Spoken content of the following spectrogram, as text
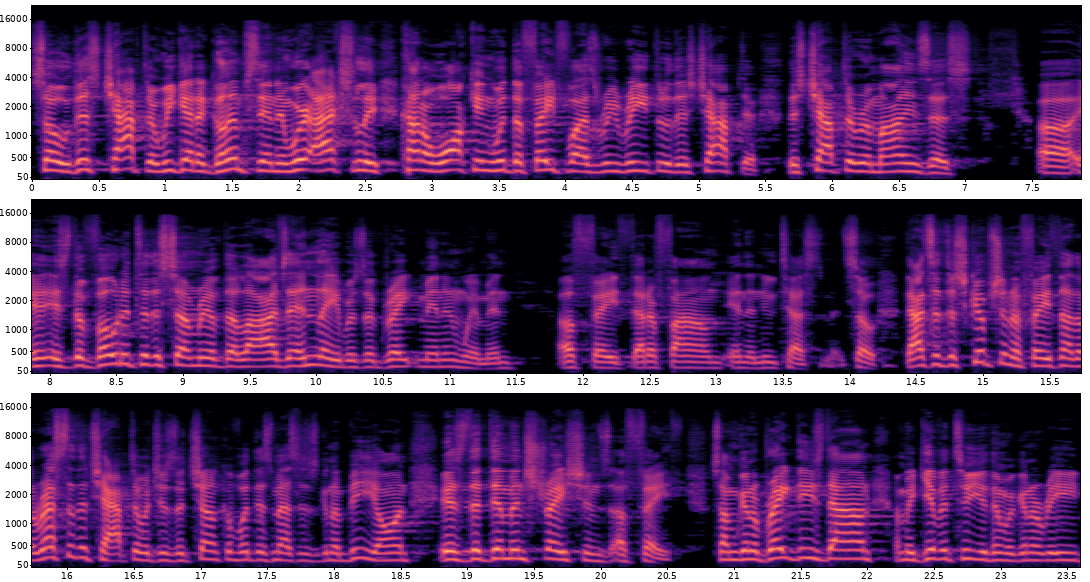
So this chapter we get a glimpse in and we're actually kind of walking with the faithful as we read through this chapter. This chapter reminds us uh, is devoted to the summary of the lives and labors of great men and women of faith that are found in the New Testament. So that's a description of faith. Now, the rest of the chapter, which is a chunk of what this message is going to be on, is the demonstrations of faith. So I'm going to break these down. I'm going to give it to you. Then we're going to read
